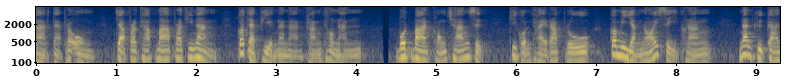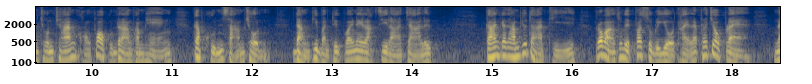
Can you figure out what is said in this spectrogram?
หากแต่พระองค์จะประทับม้าพระที่นั่ง ก็แต่เพียงนานๆครั้งเท่านั้น บทบาทของช้างศึกที่คนไทยรับรู้ก็มีอย่างน้อย4ครั้ง นั่นคือการชนช้างของพ่อขุนรามคำแหง กับขุนสามชน ดังที่บันทึกไว้ในหลักศิลาจารึก การกระทำยุทธหัตถี ระหว่างสมเด็จพระสุริโยไทยและพระเจ้าแปรใน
